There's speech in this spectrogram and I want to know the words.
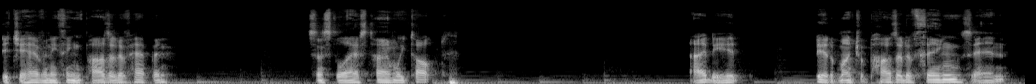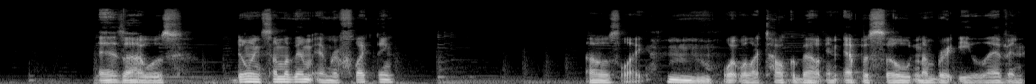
Did you have anything positive happen since the last time we talked? I did. Did a bunch of positive things, and as I was doing some of them and reflecting, I was like, hmm, what will I talk about in episode number 11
